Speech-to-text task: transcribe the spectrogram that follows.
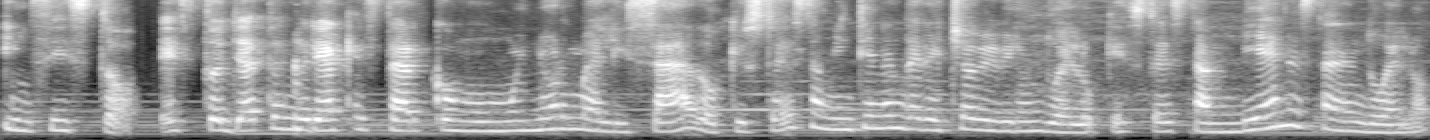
Insisto, esto ya tendría que estar como muy normalizado, que ustedes también tienen derecho a vivir un duelo, que ustedes también están en duelo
